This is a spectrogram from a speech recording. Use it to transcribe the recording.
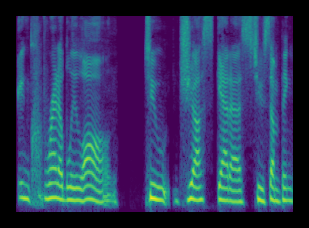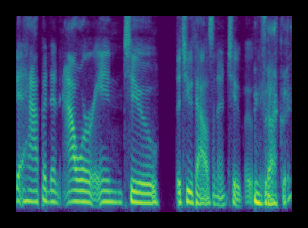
incredibly long to just get us to something that happened an hour into the 2002 movie. Exactly.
